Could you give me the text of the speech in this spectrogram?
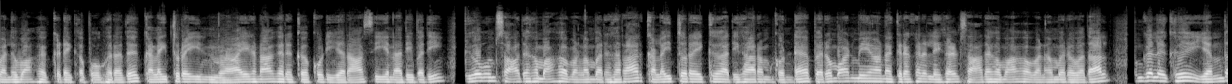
வலுவாக கிடைக்க போகிறது. கலைத்துறையின் நாயகனாக இருக்கக்கூடிய ராசியின் அதிபதி மிகவும் சாதகமாக வலம் வருகிறார். கலைத்துறைக்கு அதிகாரம் கொண்ட பெரும்பான்மையான கிரக நிலைகள் சாதகமாக வலம் வருவதால் உங்களுக்கு எந்த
